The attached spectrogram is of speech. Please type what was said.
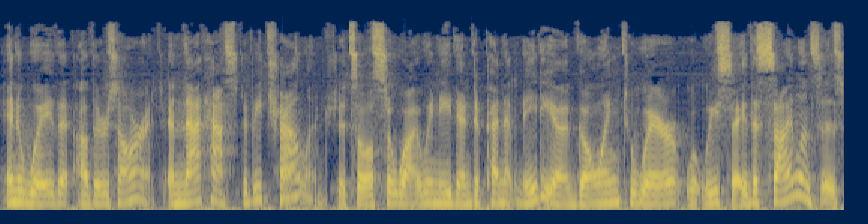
in a way that others aren't. And that has to be challenged. It's also why we need independent media going to where what we say the silence is,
